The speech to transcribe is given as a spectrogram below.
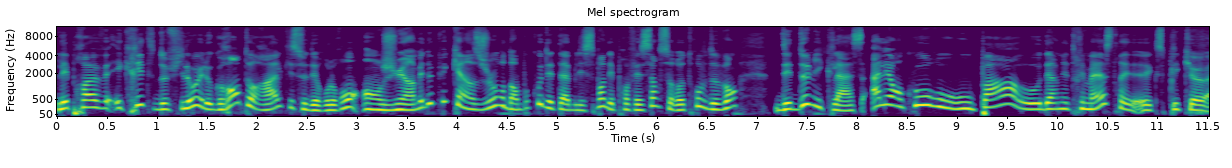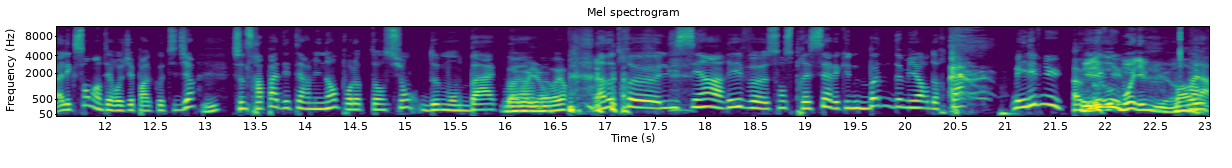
l'épreuve écrite de philo et le grand oral qui se dérouleront en juin. Mais depuis 15 jours, dans beaucoup d'établissements, des professeurs se retrouvent devant des demi-classes. Aller en cours ou, pas au dernier trimestre, et- explique euh, Alexandre, interrogé par le quotidien, Mhm. ce ne sera pas déterminant pour l'obtention de mon bac. Bah, voyons. voyons. Un autre lycéen arrive sans se presser avec une bonne demi-heure de retard, mais il est venu. Ah il est au moins, il est venu. hein. Voilà.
